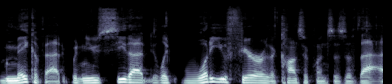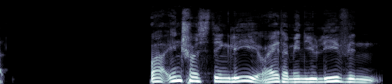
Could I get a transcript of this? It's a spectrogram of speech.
make of that? When you see that, like, what do you fear are the consequences of that? Well, interestingly, right? I mean, you live in,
